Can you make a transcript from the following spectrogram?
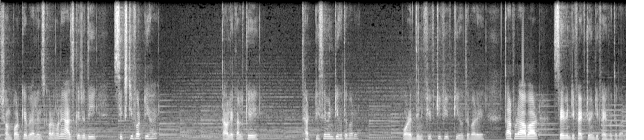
সম্পর্কে ব্যালেন্স করা মানে আজকে যদি সিক্সটি ফর্টি হয়, তাহলে কালকে থার্টি সেভেন্টি হতে পারে, পরের দিন ফিফটি ফিফটি হতে পারে, তারপরে আবার সেভেন্টি ফাইভ টোয়েন্টি ফাইভ হতে পারে।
